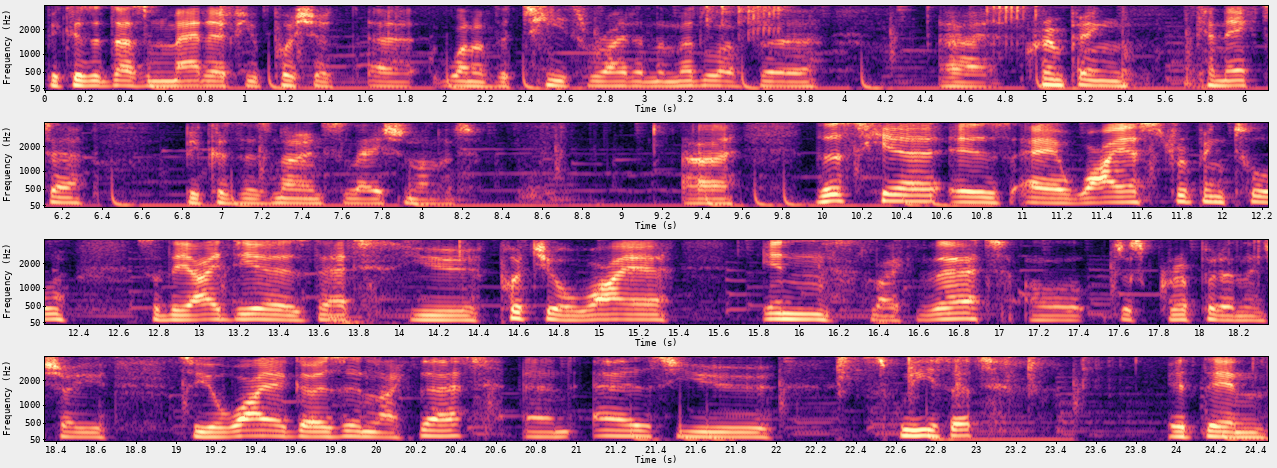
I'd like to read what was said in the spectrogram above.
because it doesn't matter if you push it, uh, one of the teeth right in the middle of the uh, crimping connector because there's no insulation on it. Uh, this here is a wire stripping tool. So the idea is that you put your wire in like that. I'll just grip it and then show you. So your wire goes in like that and as you squeeze it, it then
